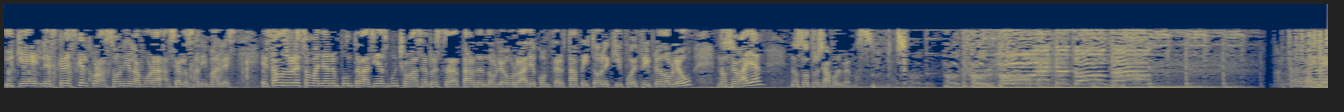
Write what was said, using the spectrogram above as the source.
y que les crezca el corazón y el amor hacia los animales. Estamos de regreso mañana en punto a las 10, mucho más el resto de la tarde en W Radio con Fer Tapa y todo el equipo de Triple W. No se vayan, nosotros ya volvemos. Marta de baile.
